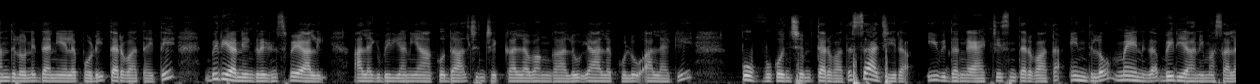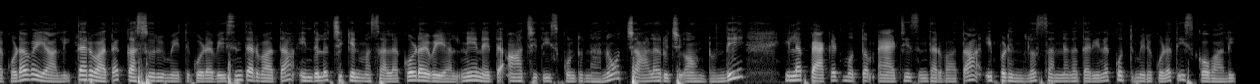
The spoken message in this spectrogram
అందులోనే ధనియాల పొడి తర్వాత అయితే బిర్యానీ ఇంగ్రీడియంట్స్ వేయాలి. అలాగే బిర్యానీ ఆకు దాల్చిన చెక్క లవంగాలు యాలకులు అలాగే పువ్వు కొంచెం తర్వాత సాజీరా. ఈ విధంగా యాడ్ చేసిన తర్వాత ఇందులో మెయిన్గా బిర్యానీ మసాలా కూడా వేయాలి. తర్వాత కసూరి మేతి కూడా వేసిన తర్వాత ఇందులో చికెన్ మసాలా కూడా వేయాలి. నేనైతే ఆచి తీసుకుంటున్నాను. చాలా రుచిగా ఉంటుంది. ఇలా ప్యాకెట్ మొత్తం యాడ్ చేసిన తర్వాత ఇప్పుడు ఇందులో సన్నగా తరిగిన కొత్తిమీర కూడా తీసుకోవాలి.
